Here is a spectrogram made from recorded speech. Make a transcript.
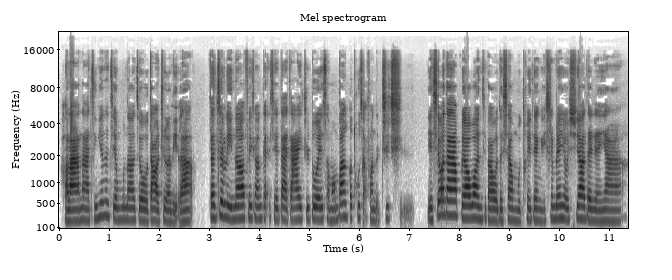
好啦，那今天的节目呢就到这里啦。在这里呢，非常感谢大家一直对小萌班和兔小芳的支持，也希望大家不要忘记把我的项目推荐给身边有需要的人呀。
